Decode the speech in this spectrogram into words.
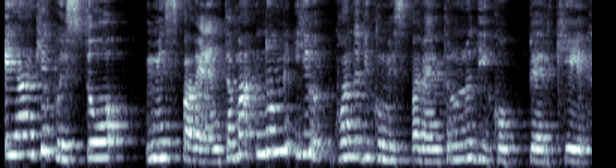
E anche questo mi spaventa, ma non, io quando dico mi spaventa non lo dico perché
